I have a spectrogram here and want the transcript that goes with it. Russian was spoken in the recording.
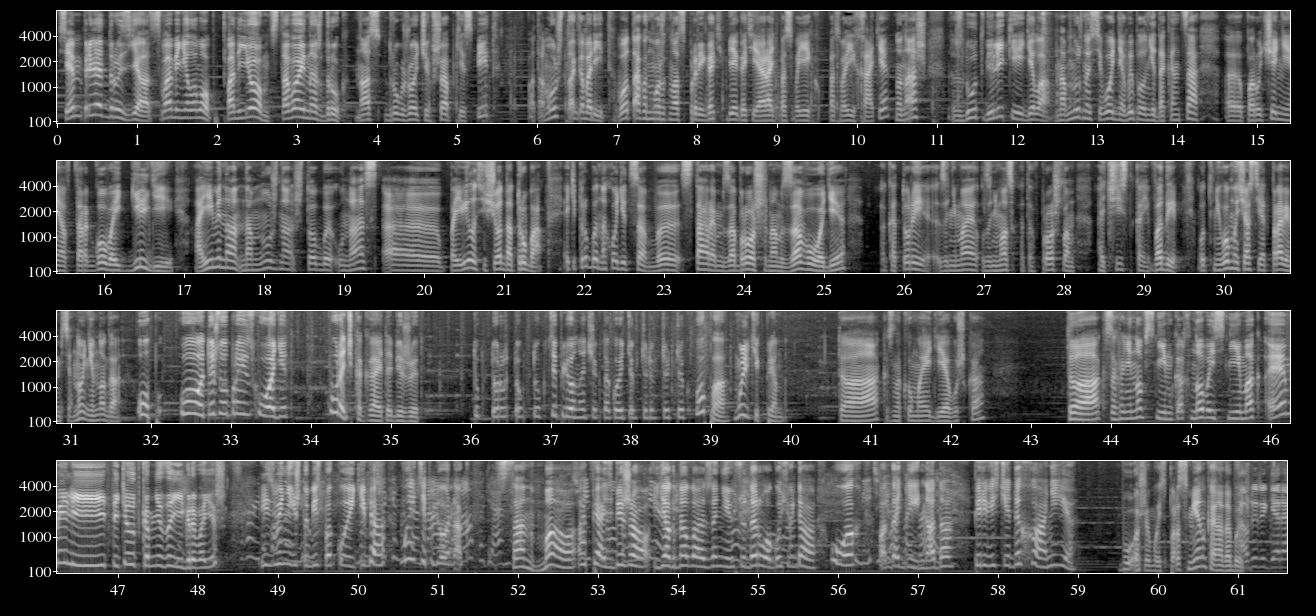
Всем привет, друзья! С вами Неломоп. Подъем, вставай, наш друг. Нас дружочек в шапке спит, потому что говорит, вот так он может у нас прыгать, бегать и орать по своей, по своей хате, но наш ждут великие дела. Нам нужно сегодня выполнить до конца э, поручение в торговой гильдии, а именно нам нужно, чтобы у нас э, появилась еще одна труба. Эти трубы находятся в старом заброшенном заводе, который занимал, занимался это в прошлом очисткой воды. Вот в него мы сейчас и отправимся, ну, немного... Оп! О, ты что происходит? Курочка какая-то бежит. Тук-тук-тук-тук, цыпленочек такой, чик-чик-чик-чик. Опа, мультик прям. Так, знакомая девушка. Так, сохранено в снимках, новый снимок. Эмили, ты что тут ко мне заигрываешь? Извини, что беспокою тебя, мой цыпленок. Сан Мао опять сбежал. Я гналась за ним всю дорогу сюда. Ох, погоди, надо перевести дыхание. Боже мой, спортсменкой надо быть.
